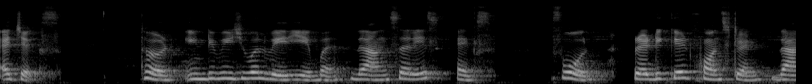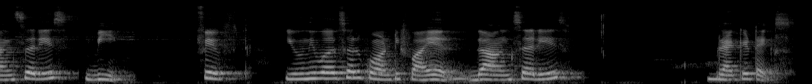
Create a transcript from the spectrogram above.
Hx. Third, individual variable. The answer is x. Fourth, predicate constant. The answer is b. Fifth, universal quantifier. The answer is bracket x.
